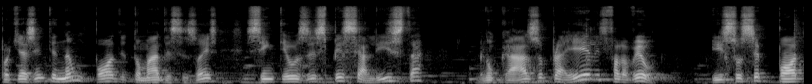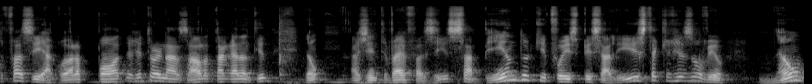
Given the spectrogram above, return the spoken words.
Porque a gente não pode tomar decisões sem ter os especialistas, no caso, para eles falar, viu, isso você pode fazer, agora pode retornar às aulas, está garantido. Então, a gente vai fazer sabendo que foi especialista que resolveu. Não,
